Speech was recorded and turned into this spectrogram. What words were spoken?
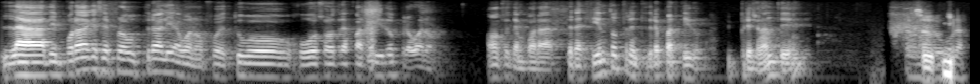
La temporada que se fue a Australia, bueno, fue, estuvo, jugó solo tres partidos, pero bueno, 11 temporadas, 333 partidos. Impresionante, ¿eh? Sí. una locura.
